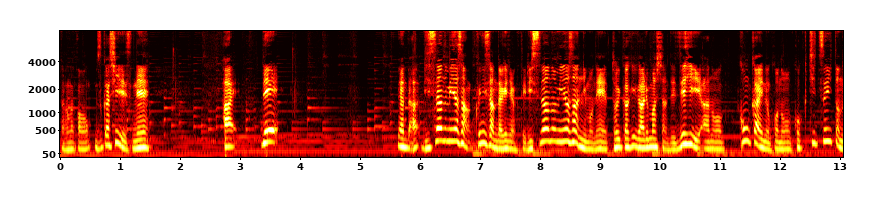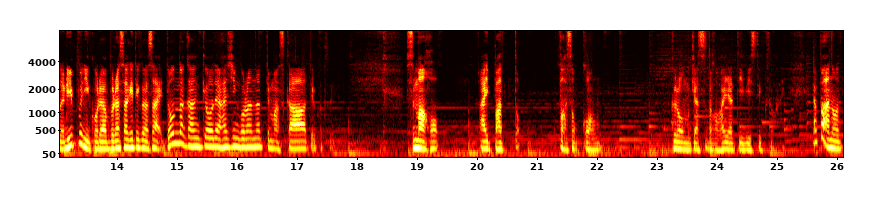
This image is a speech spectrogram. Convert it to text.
なかなか難しいですね。はい。で、なんだ、リスナーの皆さん、国さんだけじゃなくて、リスナーの皆さんにもね、問いかけがありましたんで、ぜひ、あの、今回のこの告知ツイートのリプにこれはぶら下げてください。どんな環境で配信ご覧になってますか？ということで。スマホ、iPad、パソコン、Chromecast とか FireTV スティックとかね。やっぱあの、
